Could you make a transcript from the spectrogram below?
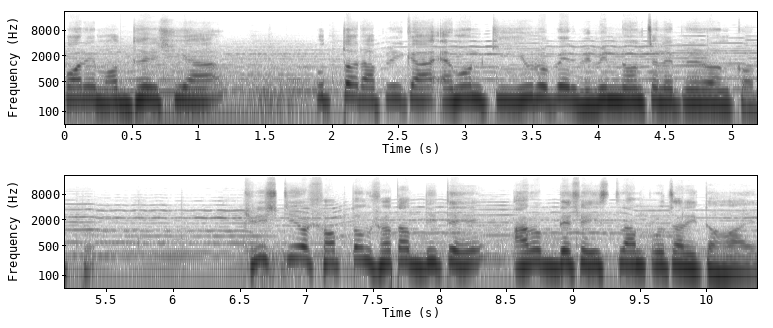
পরে মধ্য এশিয়া উত্তর আফ্রিকা, এমনকি ইউরোপের বিভিন্ন অঞ্চলে প্রেরণ করত। খ্রিস্টীয় সপ্তম শতাব্দীতে আরব দেশে ইসলাম প্রচারিত হয়।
